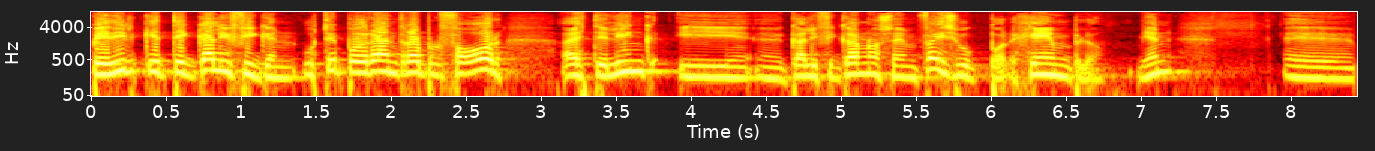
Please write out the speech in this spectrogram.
pedir que te califiquen. Usted podrá entrar, por favor, a este link y eh, calificarnos en Facebook, por ejemplo. Bien, eh,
